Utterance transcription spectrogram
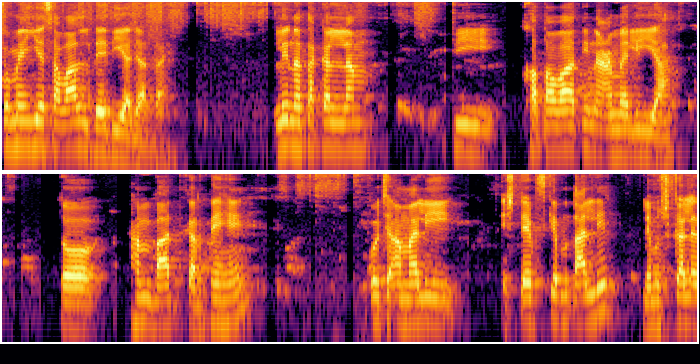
तुम्हें ये सवाल दे दिया जाता है। लिन तकल्लम फ़ी ख़तवातिन अमलिया। तो हम बात करते हैं कुछ अमली स्टेप्स के मुतालिक, ले मुश्किल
